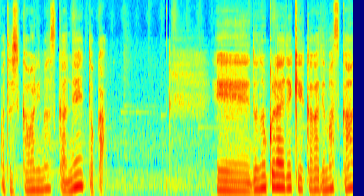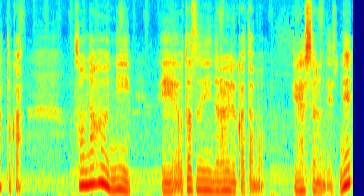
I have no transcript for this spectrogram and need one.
私変わりますかね？とか、えー、どのくらいで結果が出ますか？とかそんな風に、えー、お尋ねになられる方もいらっしゃるんですね。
